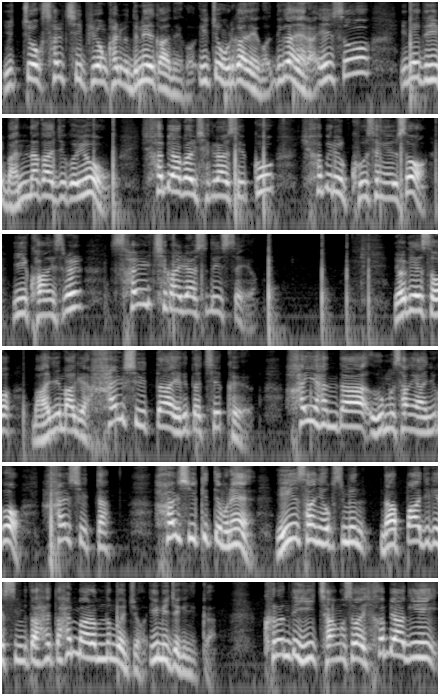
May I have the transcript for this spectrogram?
이쪽 설치 비용 관리면 너네가 내고 이쪽 우리가 내고 네가 내라 해서 이네들이 만나가지고요 협약을 체결할 수 있고 협의를 구성해서 이 광시를 설치 관리할 수도 있어요. 여기에서 마지막에 할 수 있다 여기다 체크해요. 하이한다 의무상이 아니고 할 수 있다. 할 수 있기 때문에 예산이 없으면 나 빠지겠습니다 해도 할 말 없는 거죠. 임의적이니까. 그런데 이 장소와 협약이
